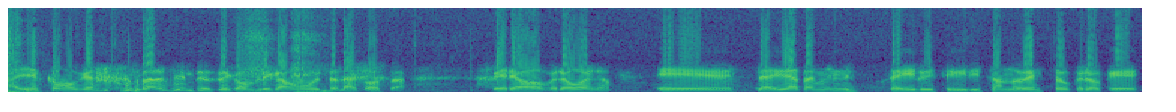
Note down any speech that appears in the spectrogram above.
Ahí es como que realmente se complica mucho la cosa. Pero, pero bueno, eh, la idea también es seguir visibilizando esto. Creo que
